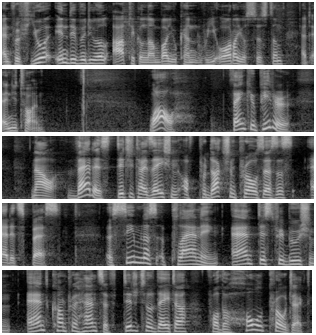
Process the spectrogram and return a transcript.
And with your individual article number, you can reorder your system at any time. Wow, thank you, Peter. Now, that is digitization of production processes at its best. A seamless planning and distribution and comprehensive digital data for the whole project.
